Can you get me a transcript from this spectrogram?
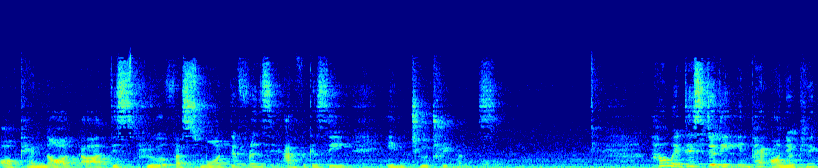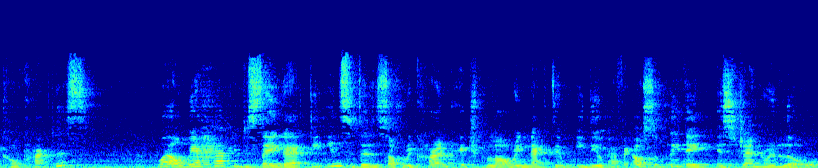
or cannot uh, disprove a small difference in efficacy in two treatments. How will this study impact on your clinical practice? Well, we are happy to say that the incidence of recurrent H. pylori negative idiopathic ulcer bleeding is generally low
